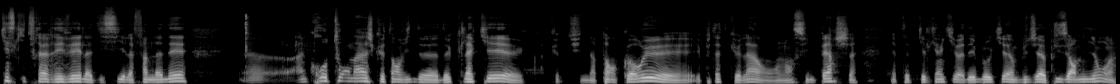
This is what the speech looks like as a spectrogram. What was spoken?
Qu'est-ce qui te ferait rêver là d'ici la fin de l'année? Un gros tournage que tu as envie de, de claquer, que tu n'as pas encore eu. Et, et peut-être que là, on lance une perche. Il y a peut-être quelqu'un qui va débloquer un budget à plusieurs millions.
